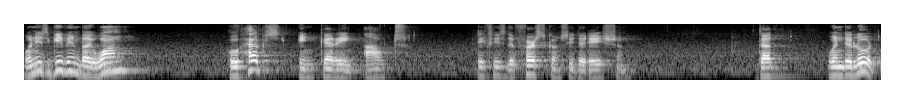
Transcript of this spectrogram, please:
when it's given by one who helps in carrying out. This is the first consideration. That when the Lord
